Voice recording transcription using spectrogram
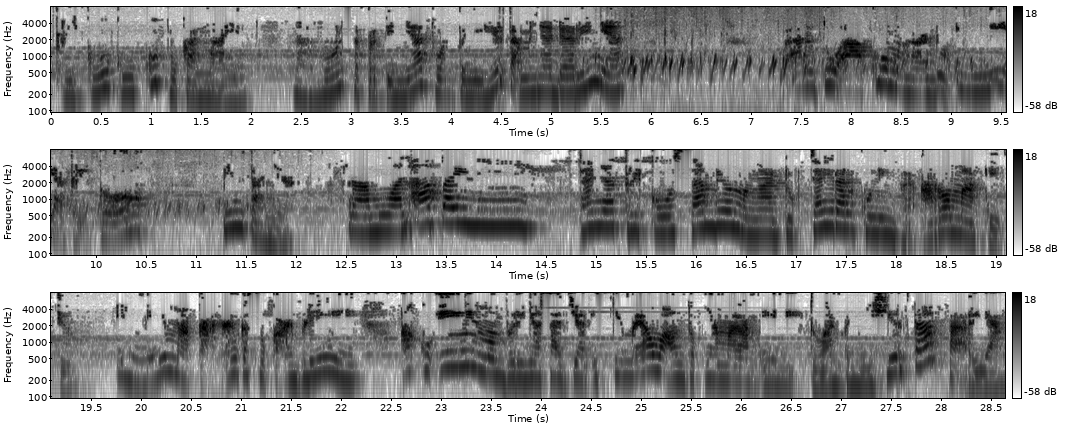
Kriko gugup bukan main. Namun sepertinya tuan penyihir tak menyadarinya. Bantu aku mengaduk ini ya Kriko. Pintanya. Ramuan apa ini? Tanya Kriko sambil mengaduk cairan kuning beraroma keju. Ini makanan kesukaan Blingi. Aku ingin memberinya sajian istimewa untuknya malam ini. Tuan penyihir tampak riang.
